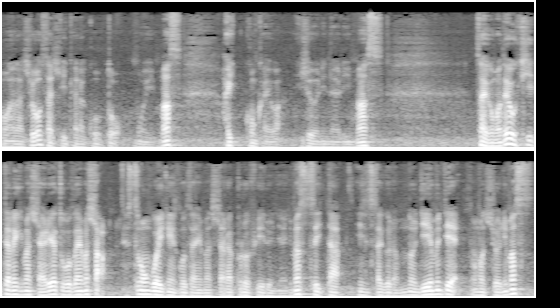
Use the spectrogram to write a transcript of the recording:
お話をさせていただこうと思います。はい、今回は以上になります。最後までお聴きいただきましてありがとうございました。質問ご意見ございましたら、プロフィールにあります Twitter、Instagram の DM でお待ちしております。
